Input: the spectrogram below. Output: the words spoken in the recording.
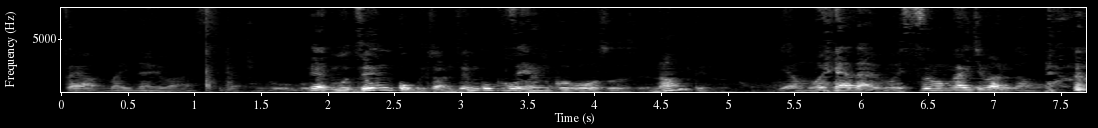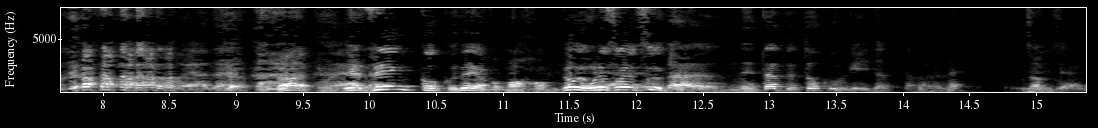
対あんまいないわ。知らんごごいや、もう全国でしょあれ全国放送。全国放送ですよ。何件いや、もうやだよ。もう質問が一番ある だもん。もうやだよ。いや、全国でやっぱマッハを見て、俺それすぐ聞いだから、たネタって特技だったからね。じゃあ、5、5、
